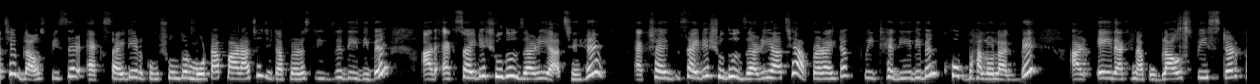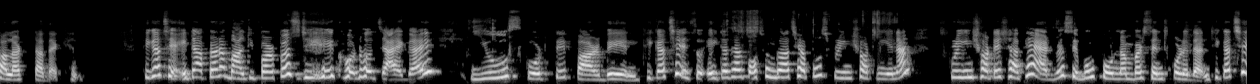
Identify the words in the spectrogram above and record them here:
আছে। ব্লাউজ পিসের এক সাইডে এরকম সুন্দর মোটা পাড় আছে, যেটা আপনারা স্লিভসে দিয়ে দিবেন। আর এক সাইডে শুধু জারি আছে হ্যাঁ? এক সাইডে শুধু জারি আছে, আপনারা এটা পিঠে দিয়ে দিবেন, খুব ভালো লাগবে। আর এই দেখেন আপু ব্লাউজ পিসটার কালারটা দেখেন। ঠিক আছে? এটা আপনারা মাল্টিপারপাস যে কোনো জায়গায় ইউজ করতে পারবেন, ঠিক আছে? তো এটা যার পছন্দ আছে আপু স্ক্রিনশট নিয়ে নেন। স্ক্রিনশটের সাথে অ্যাড্রেস এবং ফোন নাম্বার সেন্ড করে দেন, ঠিক আছে?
